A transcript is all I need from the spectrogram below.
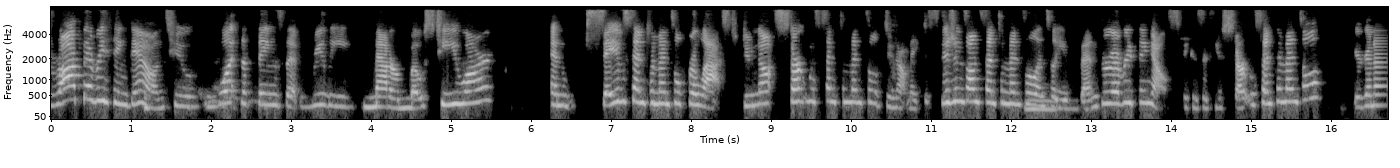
Drop everything down to what the things that really matter most to you are and save sentimental for last. Do not start with sentimental. Do not make decisions on sentimental mm. until you've been through everything else. Because if you start with sentimental, you're going to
